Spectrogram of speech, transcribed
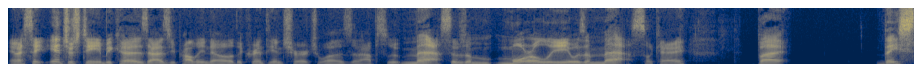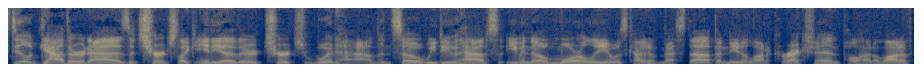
And I say interesting because, as you probably know, the Corinthian church was an absolute mess. It was a morally, it was a mess. Okay, but they still gathered as a church like any other church would have, and so we do have, even though morally it was kind of messed up and needed a lot of correction. Paul had a lot of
